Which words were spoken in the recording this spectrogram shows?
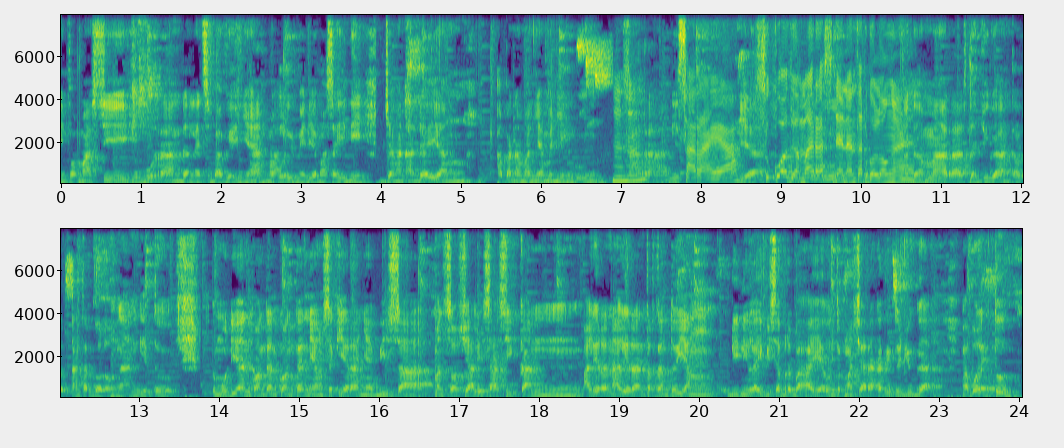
informasi, hiburan dan lain sebagainya melalui media massa ini, jangan ada yang apa namanya menyinggung sara gitu. Sara ya, Iya. suku agama, ras dan antar golongan. agama, ras dan juga antar antar golongan gitu. Kemudian konten-konten yang sekiranya bisa mensosialisasikan aliran-aliran tertentu yang dinilai bisa berbahaya untuk masyarakat itu juga nggak boleh tuh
